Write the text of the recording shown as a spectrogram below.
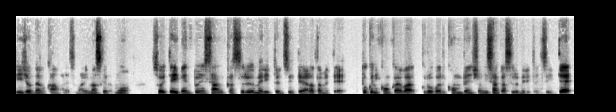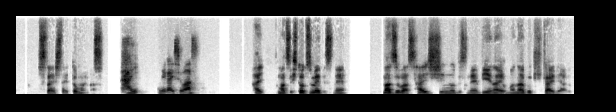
リージョンでのカンファレンスもありますけども、そういったイベントに参加するメリットについて改めて、特に今回はグローバルコンベンションに参加するメリットについてお伝えしたいと思います。はい。お願いします。はい。まず一つ目ですね。まずは最新のですね、BNI を学ぶ機会である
